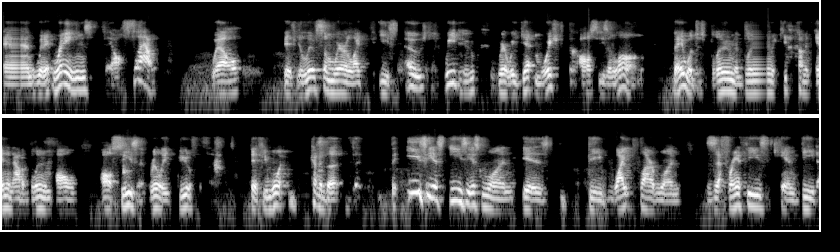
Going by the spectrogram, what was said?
And when it rains, they all flower. Well, if you live somewhere like the East Coast, like we do, where we get moisture all season long, they will just bloom and bloom and keep coming in and out of bloom all all season. Really beautiful things. If you want kind of the, the, the easiest, easiest one is the white flower one, Zephyranthes candida.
